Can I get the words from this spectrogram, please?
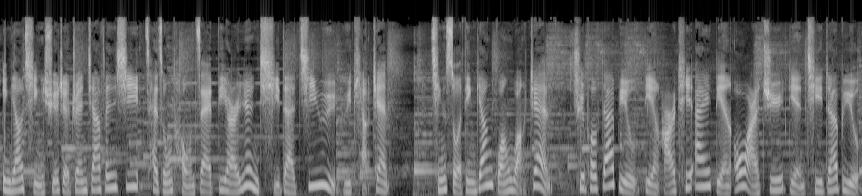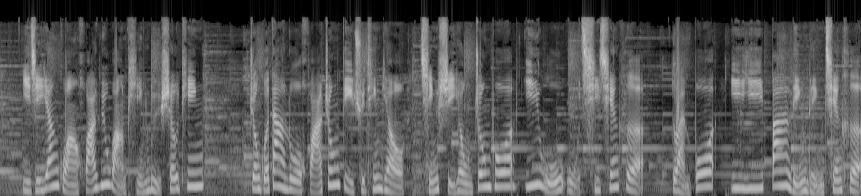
并邀请学者专家分析蔡总统在第二任期的机遇与挑战。请锁定央广网站。triple w 点 r t i 点 o r g 点 t w 以及央广华语网频率收听。中国大陆华中地区听友，请使用中波一五五七千赫，短波一一八零零千赫；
